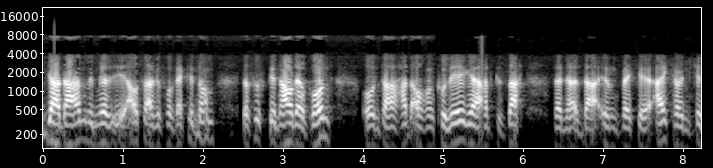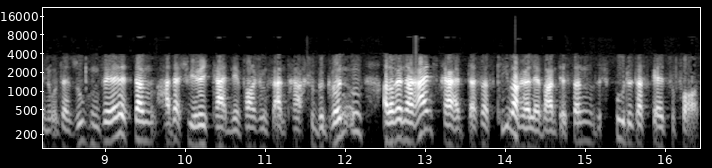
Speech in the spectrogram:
Ja, da haben Sie mir die Aussage vorweggenommen. Das ist genau der Grund. Und da hat auch ein Kollege hat gesagt, wenn er da irgendwelche Eichhörnchen untersuchen will, dann hat er Schwierigkeiten, den Forschungsantrag zu begründen. Aber wenn er reinschreibt, dass das klimarelevant ist, dann sprudelt das Geld sofort.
